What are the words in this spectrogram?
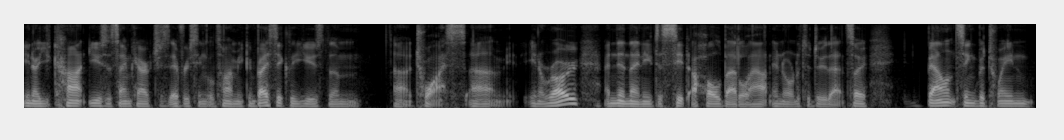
you know, you can't use the same characters every single time. You can basically use them uh, twice um, in a row, and then they need to sit a whole battle out in order to do that. So, balancing between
